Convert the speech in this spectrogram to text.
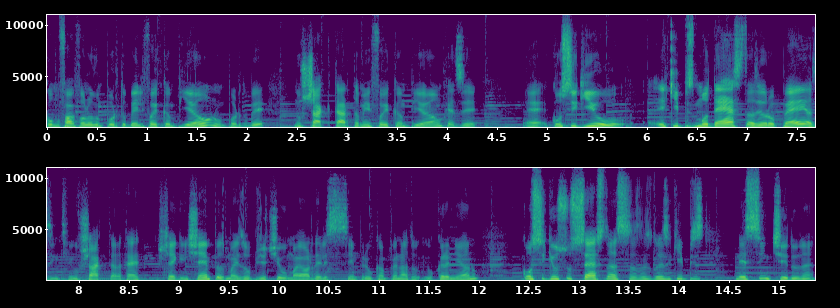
como o Fábio falou, no Porto B, ele foi campeão no Porto B. No Shakhtar também foi campeão, quer dizer, é, conseguiu equipes modestas europeias, enfim, o Shakhtar até chega em Champions, mas o objetivo maior dele é sempre o campeonato ucraniano. Conseguiu sucesso nessas duas equipes nesse sentido, né?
